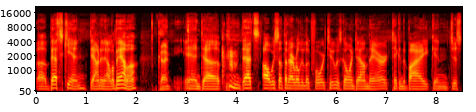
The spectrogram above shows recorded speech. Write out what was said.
uh, Beth's kin down in Alabama. Okay. And uh, that's always something I really look forward to is going down there, taking the bike, and just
